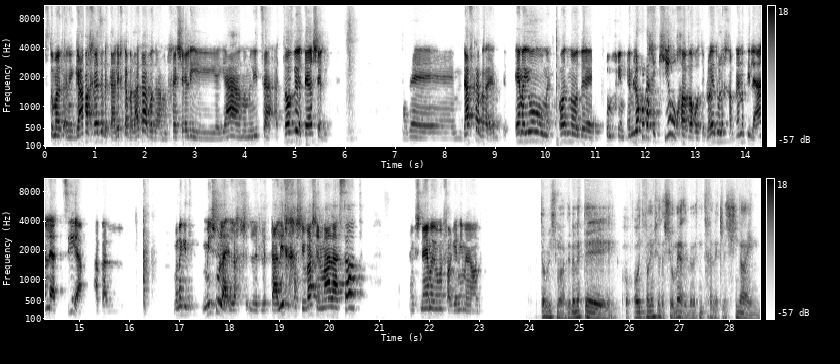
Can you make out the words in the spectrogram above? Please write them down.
זאת אומרת, אני גם אחרי זה בתהליך קבלת העבודה, המנחה שלי היה הממליץ הטוב ביותר שלי. אז אמ, דווקא הם היו מאוד מאוד אה, תומכים. הם לא כל כך הכירו חברות, הם לא ידעו לכוון אותי לאן להציע, אבל בוא נגיד, מישהו לתהליך חשיבה של מה לעשות, הם שניהם היו מפרגנים מאוד. טוב לשמוע, זה באמת אה, עוד דברים שאתה שומע, זה באמת מתחלק לשניים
